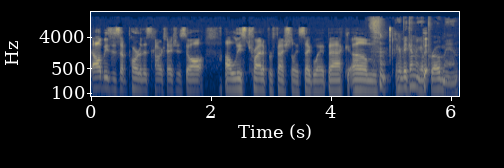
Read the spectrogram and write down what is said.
Albies is a part of this conversation, so I'll I'll at least try to professionally segue it back. Um, You're becoming a pro man.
